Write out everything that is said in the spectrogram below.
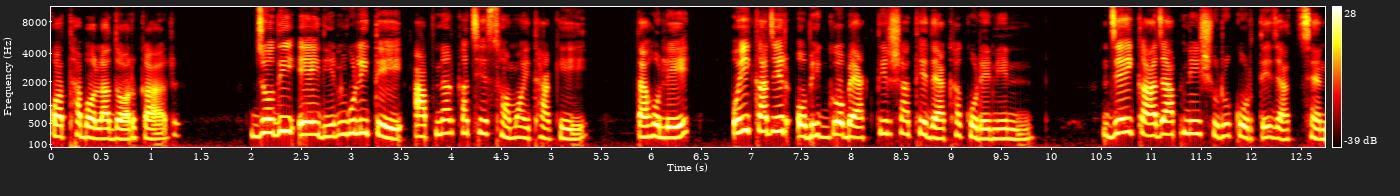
কথা বলা দরকার। যদি এই দিনগুলিতে আপনার কাছে সময় থাকে, তাহলে ওই কাজের অভিজ্ঞ ব্যক্তির সাথে দেখা করে নিন। যেই কাজ আপনি শুরু করতে যাচ্ছেন।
